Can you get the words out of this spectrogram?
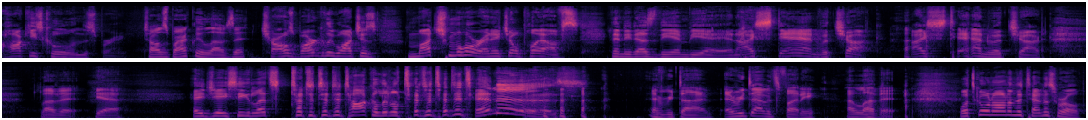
Hockey's cool in the spring. Charles Barkley loves it. Charles Barkley watches much more NHL playoffs than he does the NBA, and I stand with Chuck. I stand with Chuck. Love it. Yeah. Hey JC, let's talk a little tennis. Every time. Every time it's funny. I love it. What's going on in the tennis world?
